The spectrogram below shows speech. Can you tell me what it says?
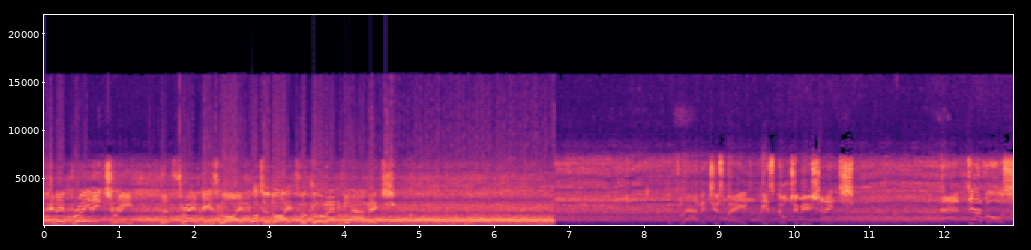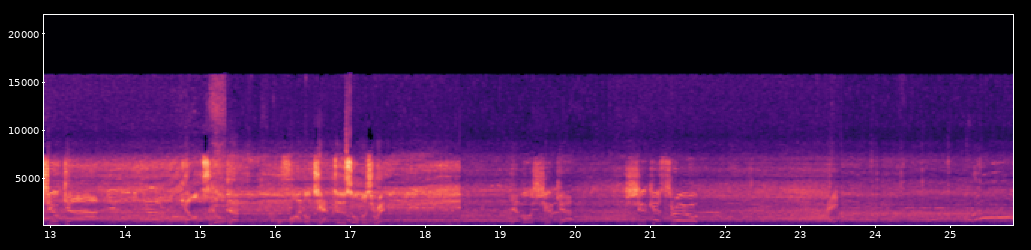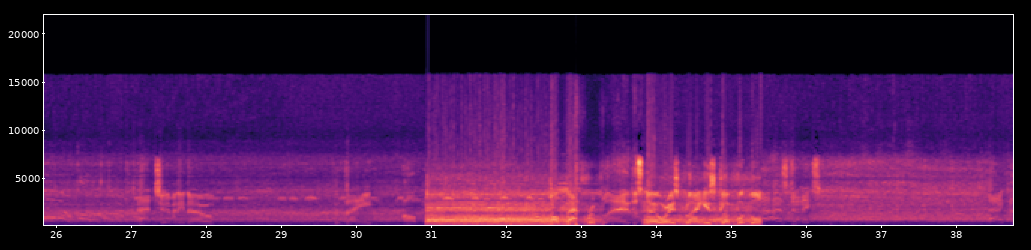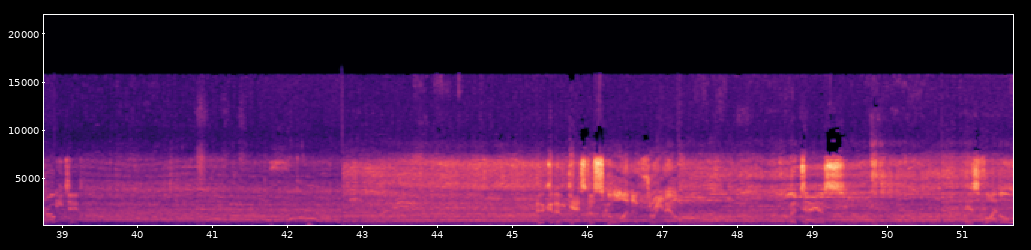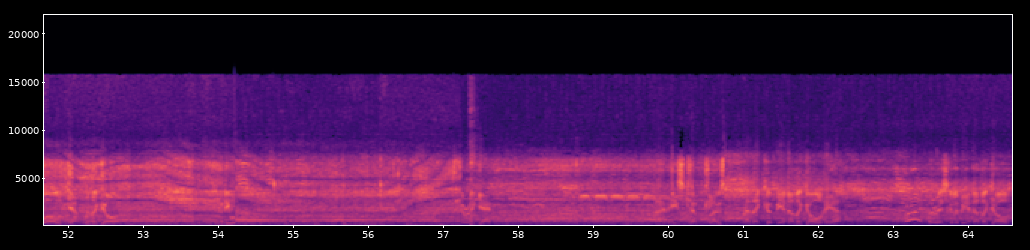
and a brain injury that threatened his life. What a night for Goran Vlaovic. But Vlaovic has made his contribution. And Davor Suker can't score. Done. The final chapter is almost written. Davor Suker. Suker through. And Germany know that they are Not bad for a player who doesn't player where he's playing his club football. has done it. And created. Who could have guessed a scoreline of 3 0? Matthäus, his final World Cup with a goal. But he. Here again. And he's come close. And there could be another goal here. There is going to be another goal.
